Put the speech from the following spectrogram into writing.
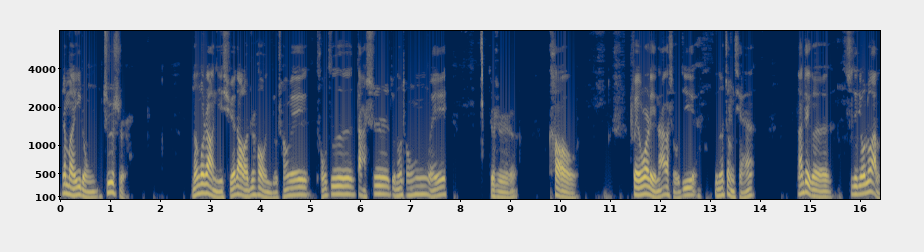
那么一种知识，能够让你学到了之后，你就成为投资大师，就能成为，就是。靠被窝里拿个手机就能挣钱，那这个世界就乱了，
